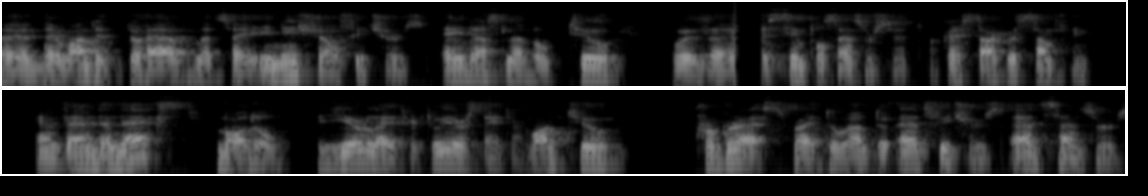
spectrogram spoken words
uh, they wanted to have, let's say, initial features, ADAS level two with a, a simple sensor set. Okay, start with something, and then the next model, a year later, two years later, want to progress, right? To want to add features, add sensors.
